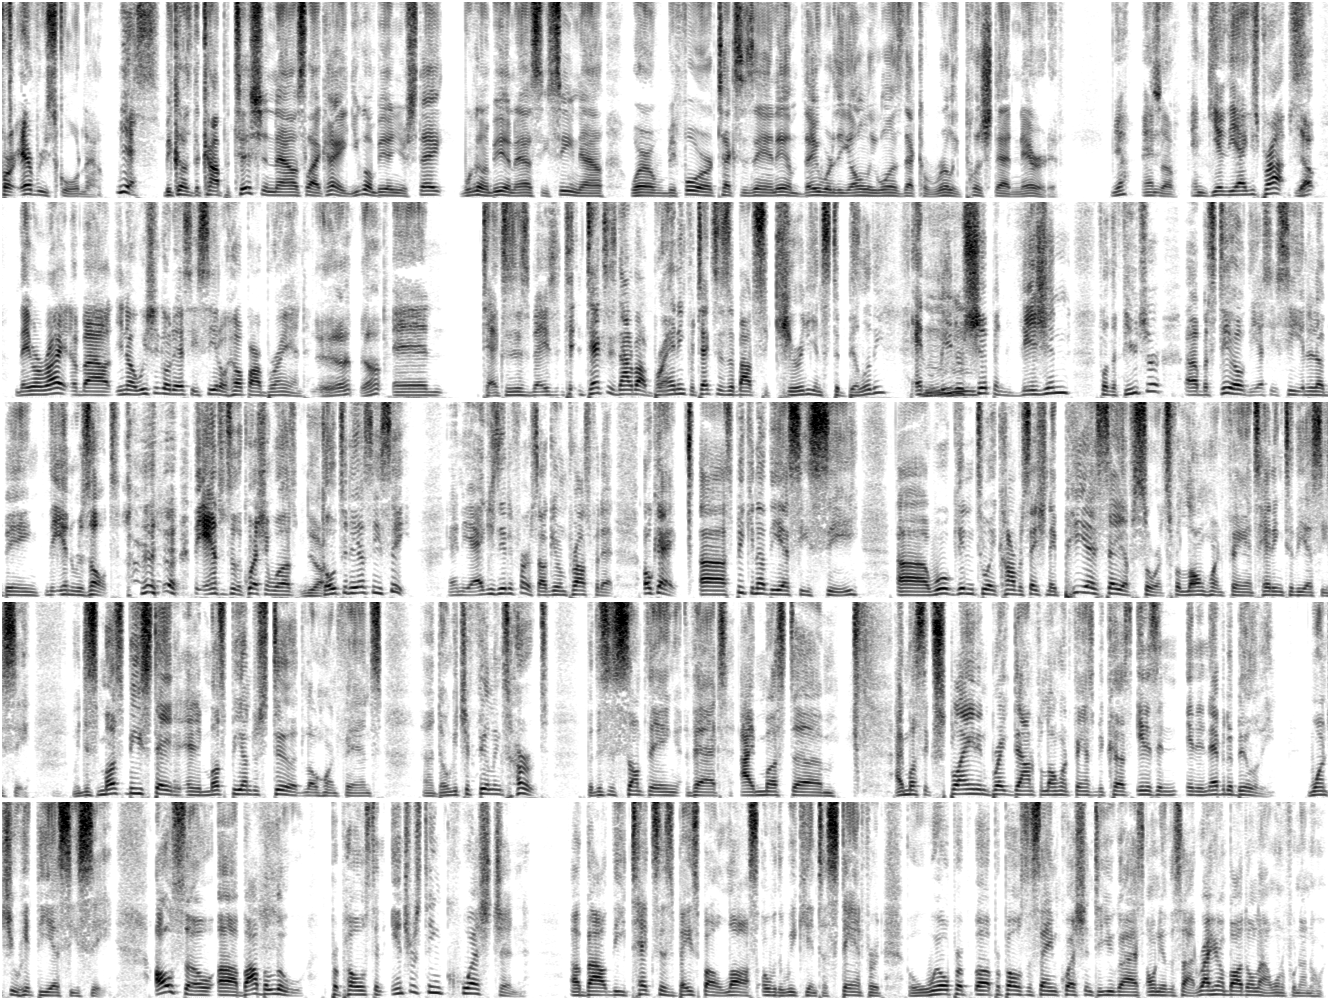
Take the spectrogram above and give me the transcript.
for every school now Yes. because the competition now is like, hey, you're going to be in your state. We're going to be in the SEC now. Where before Texas A&M, they were the only ones that could really push that narrative. Yeah, and So- and give the Aggies props. Yep. they were right about you know we should go to SEC. It'll help our brand. Yeah, yeah. And Texas is based. T- Texas is not about branding. For Texas, is about security and stability and Mm-hmm. leadership and vision for the future. Uh, but still, the SEC ended up being the end result. the answer to the question was Yeah. go to the SEC. And the Aggies did it first. I'll give them props for that. Okay, uh, speaking of the SEC, uh, we'll get into a conversation, a PSA of sorts for Longhorn fans heading to the SEC. I mean, this must be stated and it must be understood, Longhorn fans. Uh, don't get your feelings hurt, but this is something that I must um, I must explain and break down for Longhorn fans because it is an, an inevitability once you hit the SEC. Also, uh, Bob Ballou proposed an interesting question about the Texas baseball loss over the weekend to Stanford. We'll pro- uh, propose the same question to you guys on the other side, right here on Ball Don't Lie, 104.9 The Horn.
